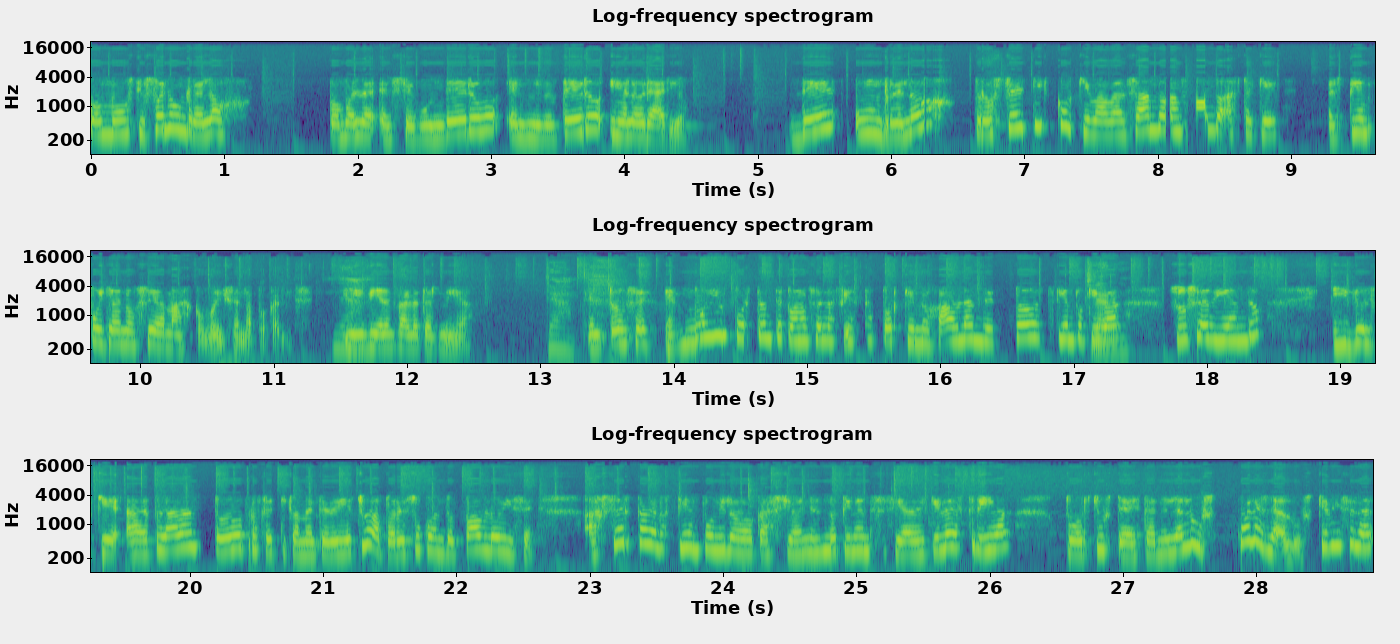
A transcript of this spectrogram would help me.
como si fuera un reloj, como el, el segundero, el minutero y el horario, de un reloj profético que va avanzando, avanzando hasta que el tiempo ya no sea más, como dice el Apocalipsis, Ya. y viene para la eternidad. Entonces, es muy importante conocer las fiestas porque nos hablan de todo el tiempo que Claro. va sucediendo y del que hablaban todo proféticamente de Yeshua. Por eso cuando Pablo dice, acerca de los tiempos y las ocasiones, no tienen necesidad de que le escriba porque ustedes están en la luz. ¿Cuál es la luz? ¿Qué dice la,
